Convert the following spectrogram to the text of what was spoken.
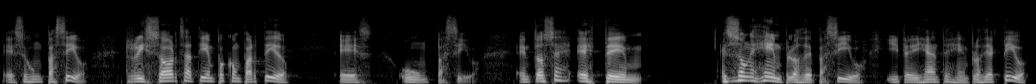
eso es un pasivo. Resorts a tiempo compartido es un pasivo. Entonces, este esos son ejemplos de pasivo y te dije antes ejemplos de activo.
